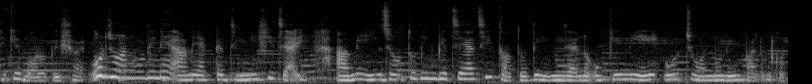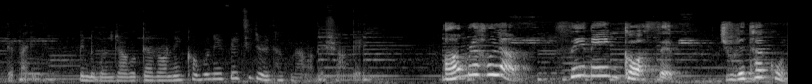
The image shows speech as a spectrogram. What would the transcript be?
থেকে বড় বিষয়। ওর জন্মদিনে আমি একটা জিনিসই চাই। আমি যতদিন বেঁচে আছি, ততদিন যেন ওকে নিয়ে ওর জন্মদিন পালন করতে পারি। বিনোদন জগতের অনেক খবর নিয়ে ফিরছি, জুড়ে থাকুন আমাদের সঙ্গে। আমরা হলাম সিনে গসিপ। জুড়ে থাকুন।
